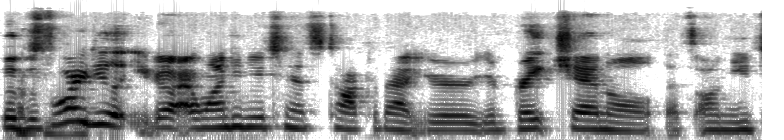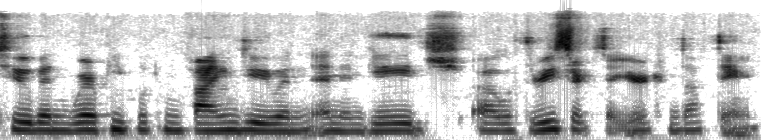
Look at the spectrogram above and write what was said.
But Absolutely. before I do let you go, I want to give you a chance to talk about your your great channel that's on YouTube and where people can find you and, and engage uh, with the research that you're conducting.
